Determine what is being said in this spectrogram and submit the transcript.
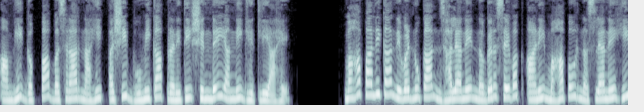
आम्ही गप्पा बसणार नाही अशी भूमिका प्रणिती शिंदे यांनी घेतली आहे. महापालिका निवडणुका झाल्याने नगरसेवक आणि महापौर नसल्याने ही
